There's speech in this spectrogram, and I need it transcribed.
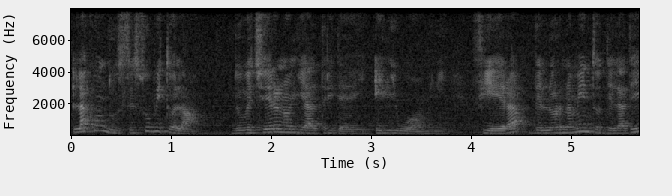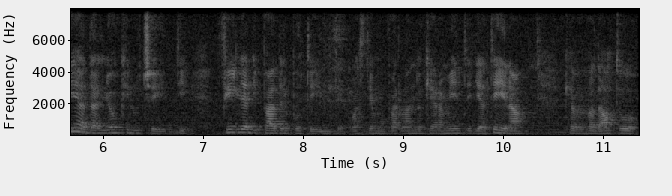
la condusse subito là, dove c'erano gli altri dei e gli uomini, fiera dell'ornamento della dea dagli occhi lucenti, figlia di padre potente. Qua stiamo parlando chiaramente di Atena, che aveva dato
